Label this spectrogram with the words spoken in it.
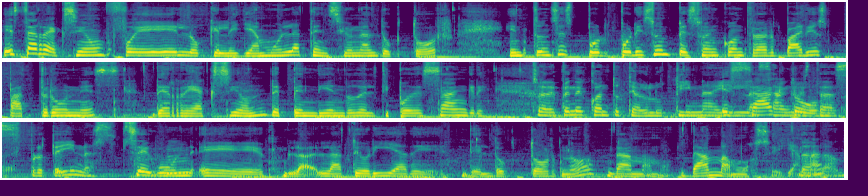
Esta reacción fue lo que le llamó la atención al doctor, entonces por, por eso empezó a encontrar varios patrones de reacción dependiendo del tipo de sangre. O sea, depende cuánto te aglutina y la sangre Exacto. estas proteínas. según eh, la, la teoría de, del doctor, ¿no? Dámamo, Dámamo se llama. Dámamo.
